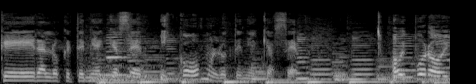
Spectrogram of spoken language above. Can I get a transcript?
qué era lo que tenía que hacer y cómo lo tenía que hacer. Hoy por hoy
